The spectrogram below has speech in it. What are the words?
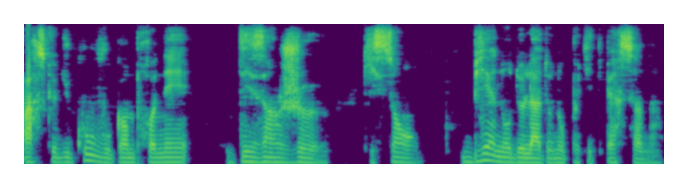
Parce que du coup, vous comprenez des enjeux qui sont bien au-delà de nos petites personnes.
